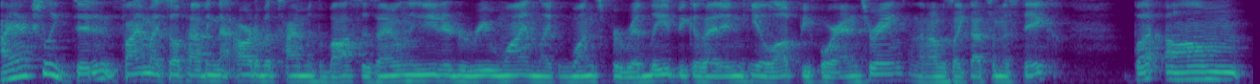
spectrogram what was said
I actually didn't find myself having that hard of a time with the bosses. I only needed to rewind like once for Ridley because I didn't heal up before entering, and then I was like, that's a mistake. But um,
